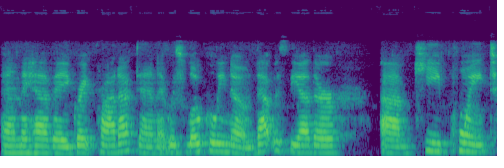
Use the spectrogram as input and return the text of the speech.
and they have a great product, and it was locally known. That was the other um, key point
